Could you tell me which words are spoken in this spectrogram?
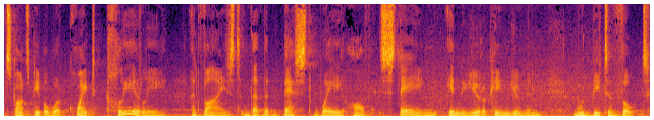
Scots people were quite clearly advised that the best way of staying in the European Union would be to vote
